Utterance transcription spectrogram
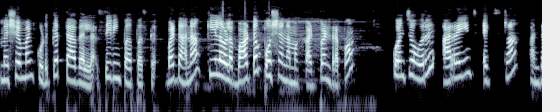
மெஷர்மெண்ட் கொடுக்க தேவையில்ல சீவிங் பர்பஸ்க்கு பட் ஆனால் கீழே உள்ள பாட்டம் போர்ஷன் நம்ம கட் பண்ணுறப்போ கொஞ்சம் ஒரு அரேஞ்ச் எக்ஸ்ட்ரா அந்த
